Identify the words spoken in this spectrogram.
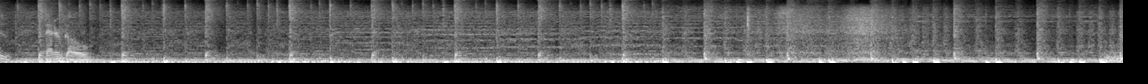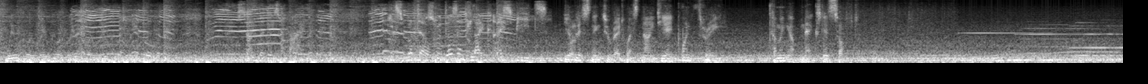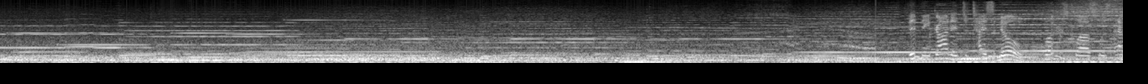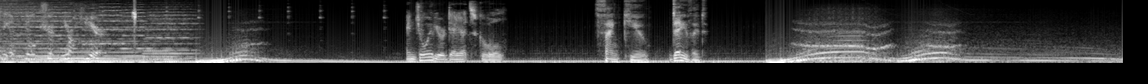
Oop, better go. Somebody's fine. It's Butters who doesn't like high speeds. You're listening to Red West 98.3. Coming up next is Soft. Then they got into Tyson. No, Butters class was having a field trip near here. Enjoy your day at school. Thank you, David.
